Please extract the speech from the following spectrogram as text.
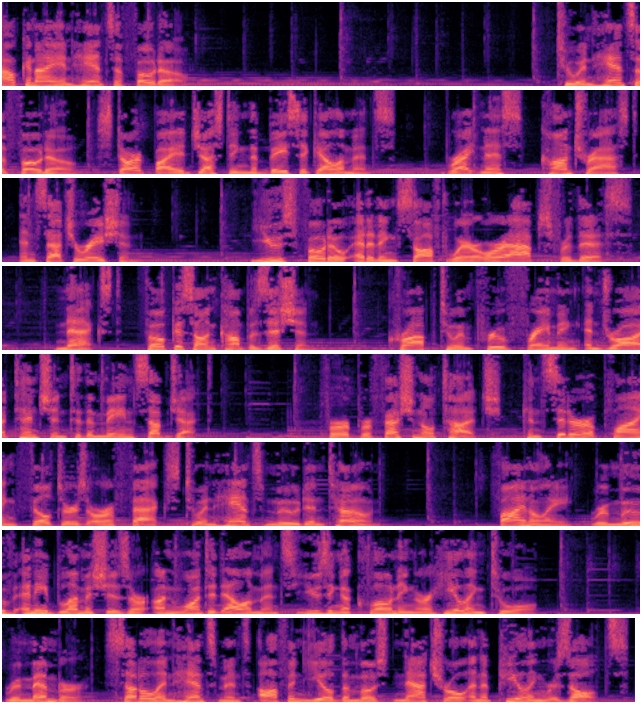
How can I enhance a photo? To enhance a photo, start by adjusting the basic elements, brightness, contrast, and saturation. Use photo editing software or apps for this. Next, focus on composition. Crop to improve framing and draw attention to the main subject. For a professional touch, consider applying filters or effects to enhance mood and tone. Finally, remove any blemishes or unwanted elements using a cloning or healing tool. Remember, subtle enhancements often yield the most natural and appealing results.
